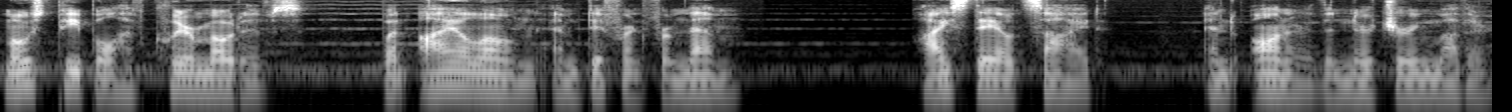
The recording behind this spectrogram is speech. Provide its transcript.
Most people have clear motives, but I alone am different from them. I stay outside and honor the nurturing mother.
